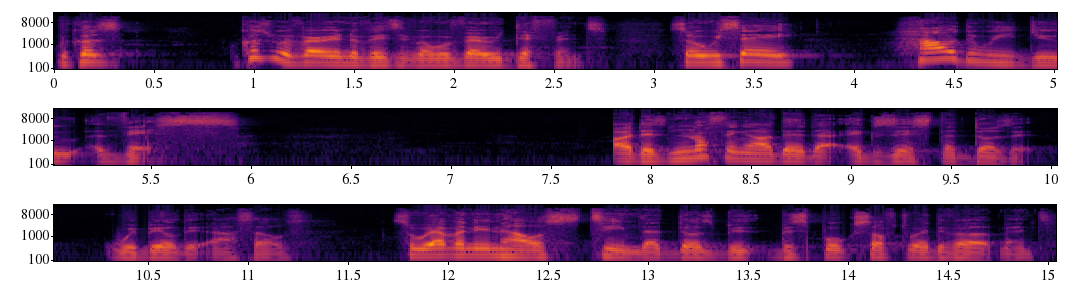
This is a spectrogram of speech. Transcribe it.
because because we're very innovative and we're very different. So we say, how do we do this? Oh, there's nothing out there that exists that does it. We build it ourselves. So we have an in-house team that does be- bespoke software development,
